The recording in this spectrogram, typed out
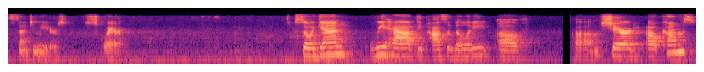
centimeters squared. So again, we have the possibility of um, shared outcomes.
